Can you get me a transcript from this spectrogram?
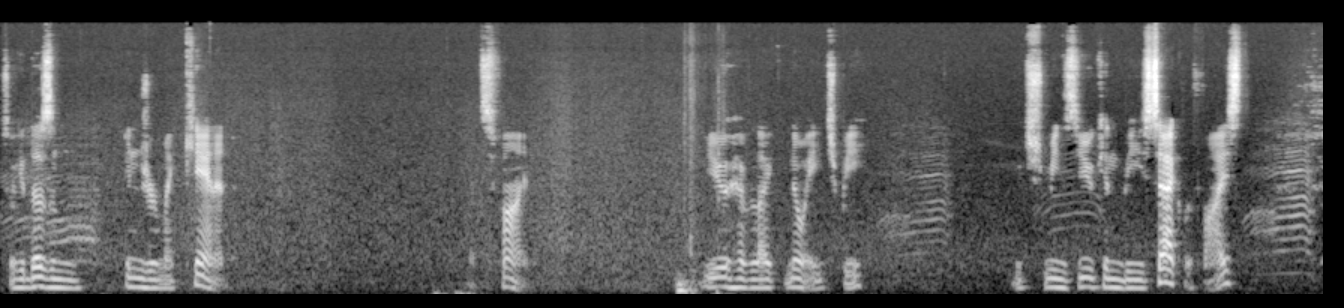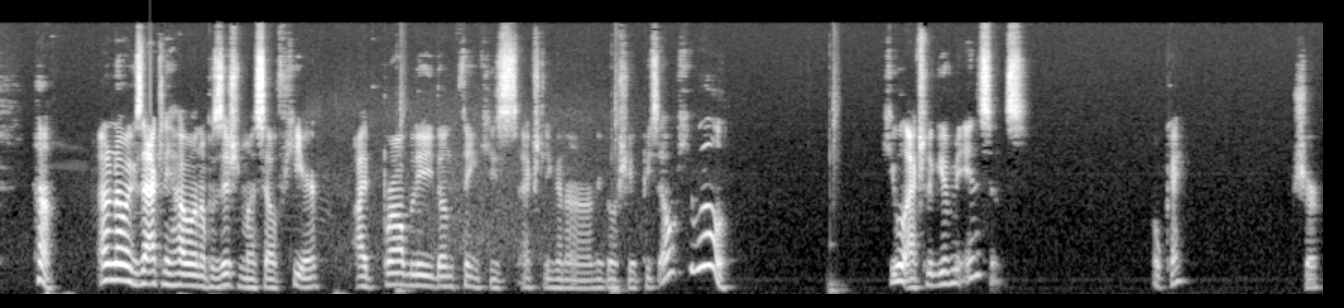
So he doesn't injure my cannon. That's fine. You have like no HP. Which means you can be sacrificed. Huh. I don't know exactly how I want to position myself here. I probably don't think he's actually gonna negotiate peace. Oh, he will! He will actually give me incense. Okay. Sure.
